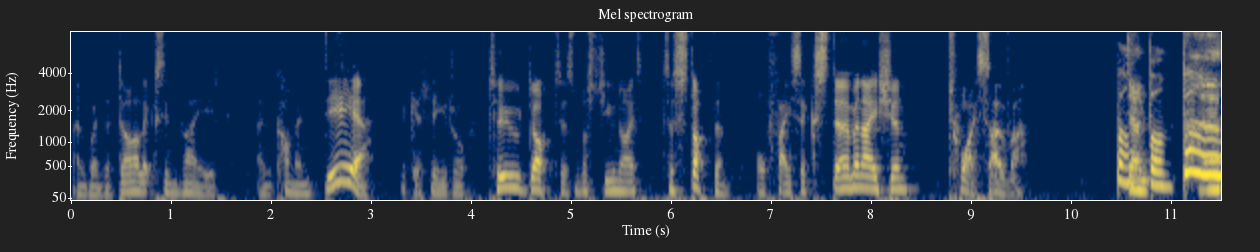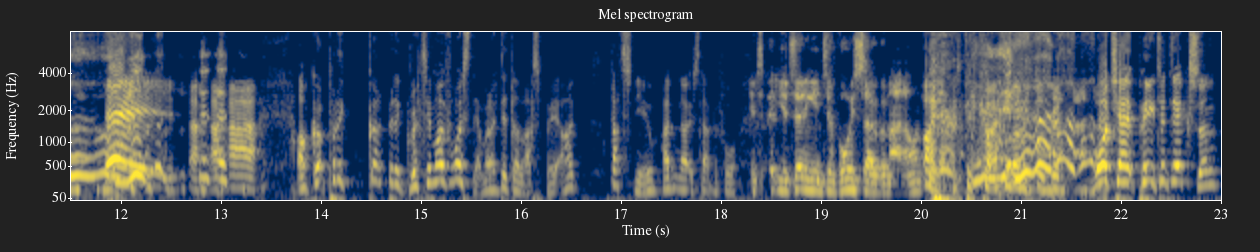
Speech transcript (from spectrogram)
And when the Daleks invade and commandeer the cathedral, two doctors must unite to stop them or face extermination twice over. Bum Dun, bum bum. Hey! I've got, put a, got a bit of grit in my voice then when I did the last bit. I, that's new. I hadn't noticed that before. It's, you're turning into voiceover man, aren't you? I think I am a little bit. Watch out, Peter Dickson.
